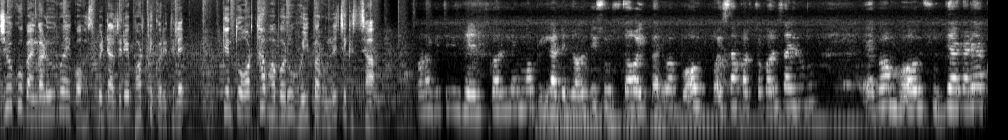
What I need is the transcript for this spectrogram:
झिउको बाङालु एक हस्पिटा किंतु अर्था परुने चिकित्सा हेल्प कले म पिटे जलदि सुस्थ परबा बहुत पैसा खर्च गरिसकु एवम् बहुत सुझा गाडियाक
